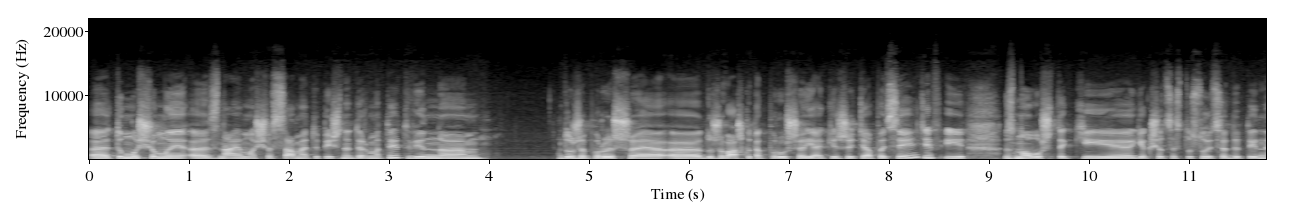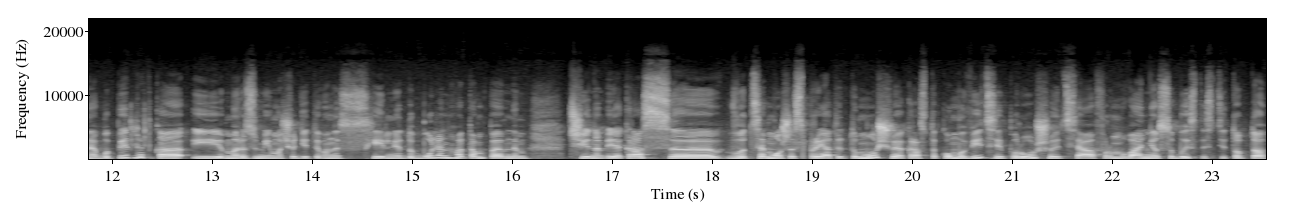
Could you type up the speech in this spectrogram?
е, тому що ми знаємо, що саме атопічний дерматит він. Дуже порушує, е, дуже важко так порушує якість життя пацієнтів. І знову ж таки, якщо це стосується дитини або підлітка, і ми розуміємо, що діти вони схильні до булінгу там певним чином, і якраз е, це може сприяти тому, що якраз в такому віці порушується формування особистості. Тобто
